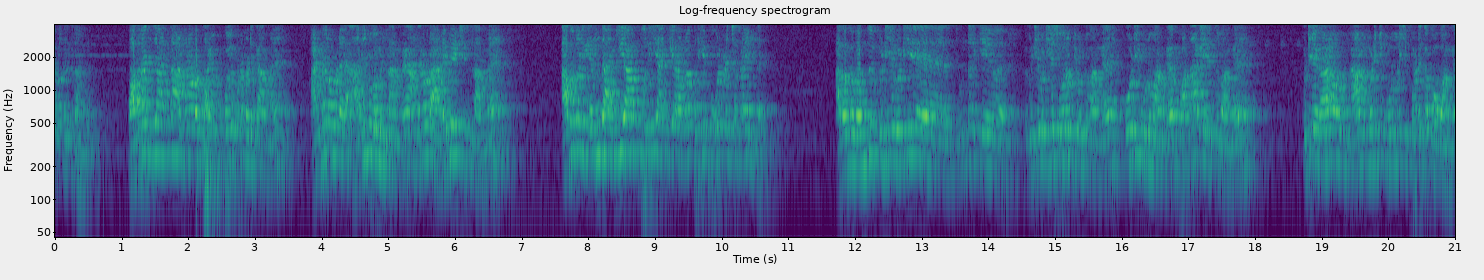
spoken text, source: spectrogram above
வந்திருக்கிறாங்க பதினஞ்சு அண்ணனோட புகைப்படம் எடுக்காம அண்ணனோட அறிமுகம் இல்லாம அண்ணனோட அடைவேச்சு இல்லாம அவங்களுக்கு எந்த அங்கீகாரம் பெரிய அங்கீகாரம்னா பெரிய புகழ் வெளிச்சம்லாம் இல்லை. அவங்க வந்து விடிய விடிய துண்டறிக்க விடிய விடிய சுவரொட்டி விட்டுவாங்க கொடி விடுவாங்க பதாகை ஏற்றுவாங்க விடிய காலம் நாலு மணிக்கு மூணு மணிக்கு படுக்க போவாங்க.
